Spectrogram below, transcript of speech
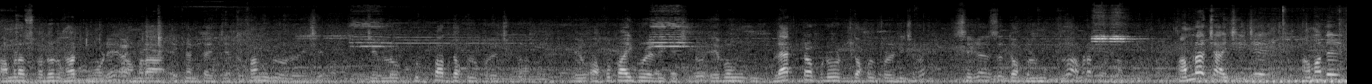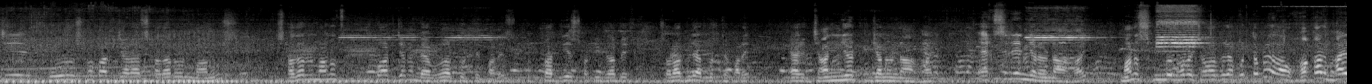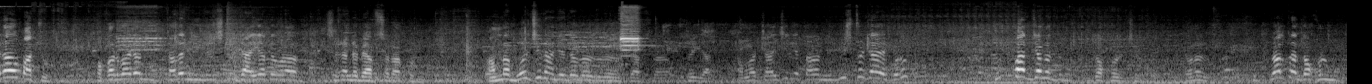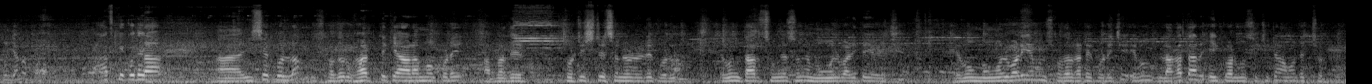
আমরা সদরঘাট মোড়ে আমরা এখানটায় যে দোকানগুলো রয়েছে, যেগুলো ফুটপাত দখল করেছিল এবং অকুপাই করে রেখেছিল এবং ব্ল্যাকটপ রোড দখল করে নিয়েছিল, সেখানে দখলমুক্ত আমরা করলাম। আমরা চাইছি যে আমাদের যে পৌরসভার যারা সাধারণ মানুষ সাধারণ মানুষ ফুটপাত যেন ব্যবহার করতে পারে ফুটপাত দিয়ে সঠিকভাবে চলাফেরা করতে পারে এক যানজট যেন না হয় অ্যাক্সিডেন্ট যেন না হয় মানুষ সুন্দরভাবে চলাফেরা করতে পারে হকার ভাইরাও বাঁচুক। হকার ভাইরা তাদের নির্দিষ্ট জায়গাতে ওরা সেখানে ব্যবসাটা করুক। আমরা বলছি না যে ব্যবসা উঠে যাক আমরা চাইছি যে তারা নির্দিষ্ট জায়গায় করুক ফুটপাত যেন দখল ছিল যেন ফুটপাতটা দখল মুক্ত যেন আজকে কোথায়? ইসে করলাম সদরঘাট থেকে আরম্ভ করে আপনাদের কোটি স্টেশন রোডে করলাম এবং তার সঙ্গে সঙ্গে মঙ্গলবাড়িতে রয়েছে এবং মঙ্গলবাড়ি এবং সদরঘাটে করেছি এবং লাগাতার এই কর্মসূচিটা আমাদের চলবে।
